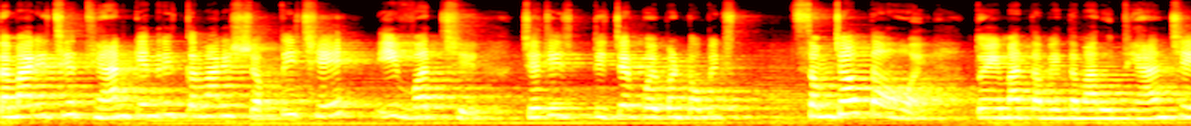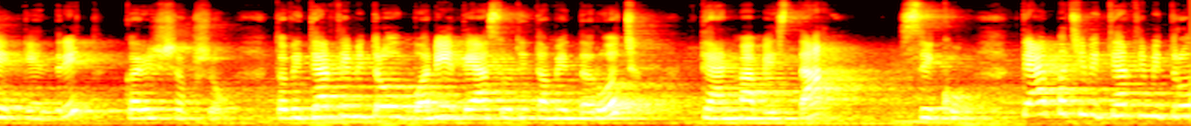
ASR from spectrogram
તમારી જે ધ્યાન કેન્દ્રિત કરવાની શક્તિ છે, એ વધશે. જેથી ટીચર કોઈપણ ટોપિક સમજાવતા હોય, તો એમાં તમે તમારું ધ્યાન છે કેન્દ્રિત કરી શકશો. તો વિદ્યાર્થી મિત્રો, બને ત્યાં સુધી તમે દરરોજ ધ્યાનમાં બેસતા શીખો. ત્યાર પછી વિદ્યાર્થી મિત્રો,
